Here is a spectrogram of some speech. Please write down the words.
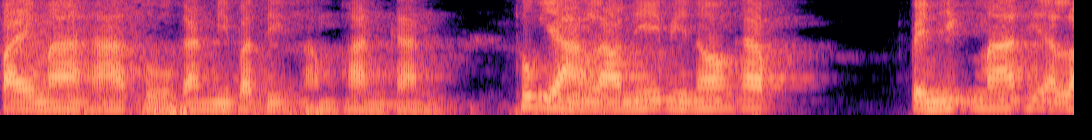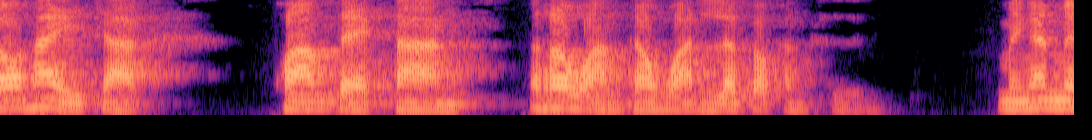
ไปมาหาสู่กันมีปฏิสัมพันธ์กัน ทุกอย่างเหล่านี้พี่น้องครับ เป็นฮิกมาที่อัลลอฮ์ให้จากความแตกต่างระหว่างกลางวันแล้วก็กลางคืน ไม่งั้นไม่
